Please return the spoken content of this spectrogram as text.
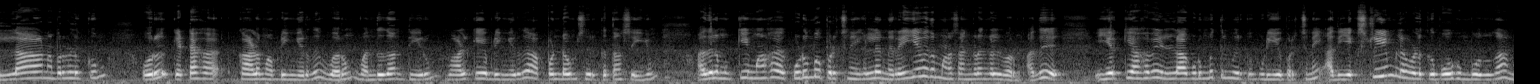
எல்லா நபர்களுக்கும் ஒரு கெட்ட காலம் அப்படிங்கிறது வரும் வந்து தான் தீரும். வாழ்க்கை அப்படிங்கிறது அப் அண்ட் டவுன்ஸ் இருக்கத்தான் செய்யும். அதில் முக்கியமாக குடும்ப பிரச்சனைகளில் நிறைய விதமான சங்கடங்கள் வரும். அது இயற்கையாகவே எல்லா குடும்பத்திலும் இருக்கக்கூடிய பிரச்சனை. அது எக்ஸ்ட்ரீம் லெவலுக்கு போகும்போது தான்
